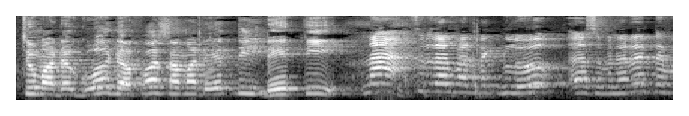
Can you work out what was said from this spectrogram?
cuma ada gua, Dava sama Deti. Deti. Nah, sebentar fun fact dulu. Eh, sebenarnya TV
